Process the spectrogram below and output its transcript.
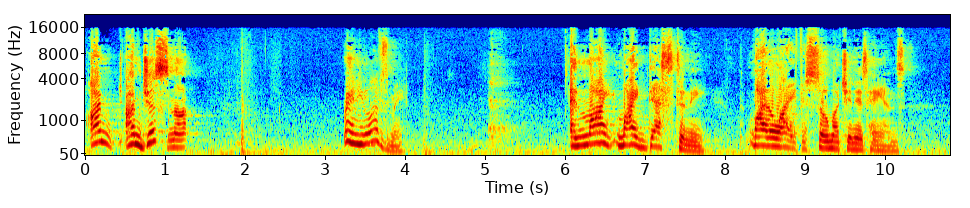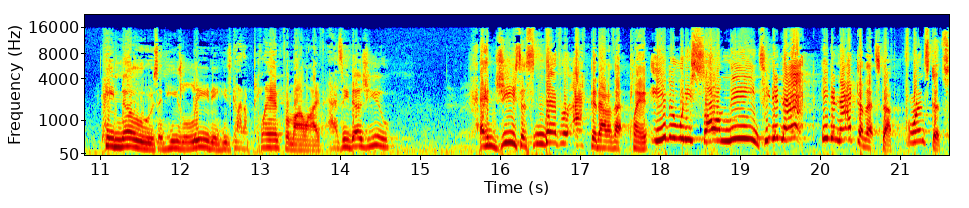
I'm I'm just not. Man, he loves me, and my my destiny, my life is so much in his hands. He knows and He's leading. He's got a plan for my life, as He does you. And Jesus never acted out of that plan. Even when He saw needs, He didn't act. He didn't act on that stuff. For instance,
